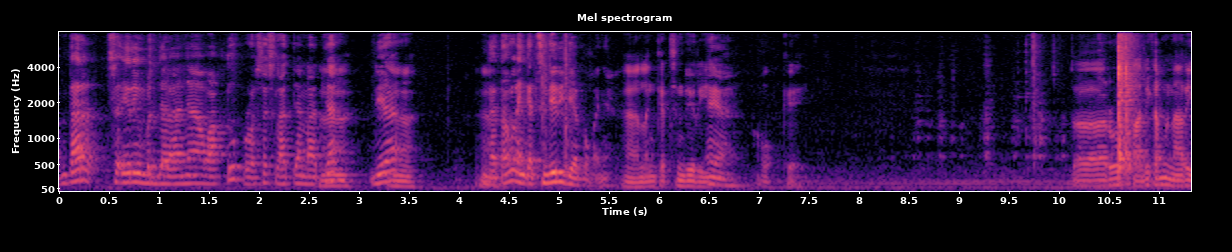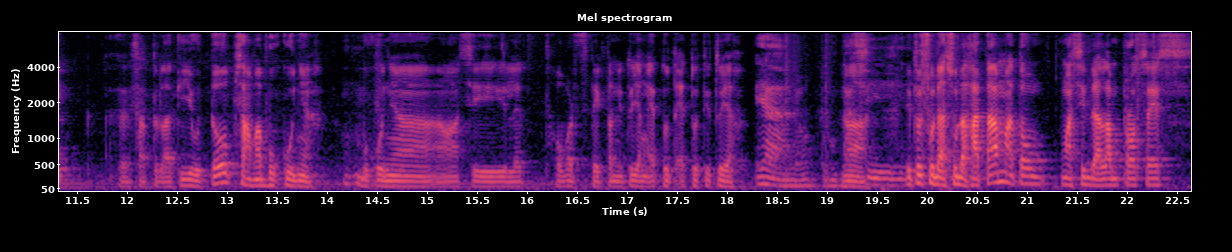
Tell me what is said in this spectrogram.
ntar seiring berjalannya waktu proses latihan-latihan Nah, dia nah. nggak tahu lengket sendiri dia pokoknya Nah, lengket sendiri. Iya. Oke. Terus tadi kan menarik eh, satu lagi YouTube sama bukunya. Bukunya si Let Howard Stephen itu yang etut-etut itu ya. ya dong Nah, masih itu sudah sudah hatam atau masih dalam proses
